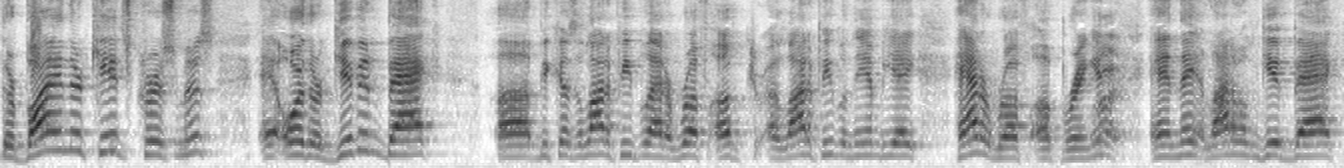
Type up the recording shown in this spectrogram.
They're buying their kids Christmas, eh, or they're giving back. Uh, because a lot of people had a rough up, a lot of people in the NBA had a rough upbringing, Right. and they a lot of them give back,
